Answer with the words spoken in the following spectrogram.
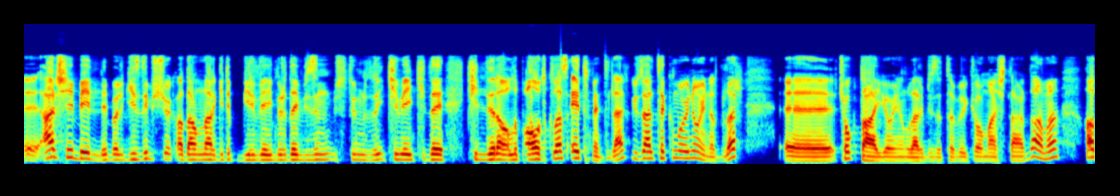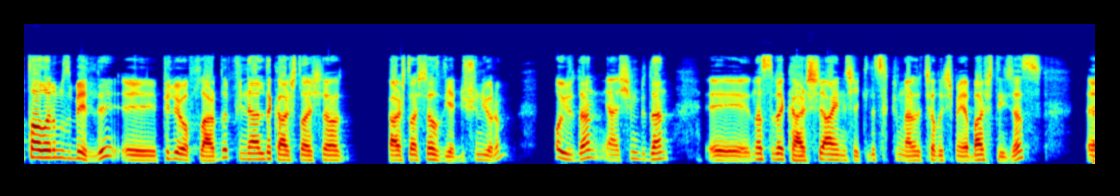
e, her şey belli. Böyle gizli bir şey yok. Adamlar gidip 1v1'de bizim üstümüzde 2v2'de killleri alıp outclass etmediler. Güzel takım oyunu oynadılar. E, çok daha iyi oynadılar bize tabii ki o maçlarda ama hatalarımız belli. E, playoff'larda finalde karşılaşacağız, karşılaşacağız diye düşünüyorum. O yüzden yani şimdiden e, Nasır'a karşı aynı şekilde scrimlerde çalışmaya başlayacağız. E,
